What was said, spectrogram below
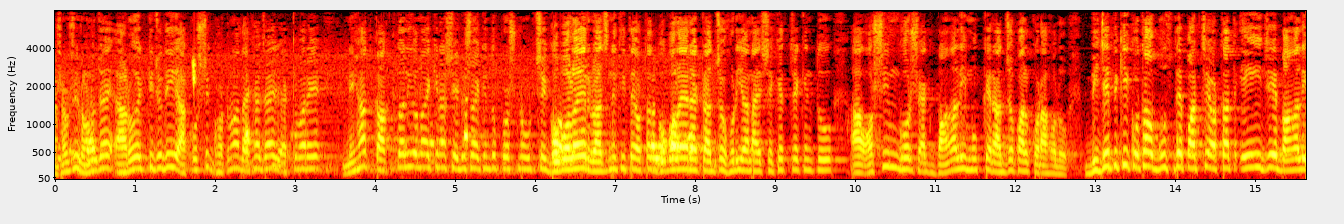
পাশাপাশি রণজয় একটি যদি আকস্মিক ঘটনা দেখা যায়, একেবারে নেহাত কাকতালীয় নয় কিনা সে বিষয়ে কিন্তু প্রশ্ন উঠছে। রাজনীতিতে, অর্থাৎ এক রাজ্য হরিয়ানায়, সেক্ষেত্রে কিন্তু অসীম ঘোষ এক বাঙালি মুখকে রাজ্যপাল করা হলো। বিজেপি কি কোথাও বুঝতে পারছে? অর্থাৎ এই যে বাঙালি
